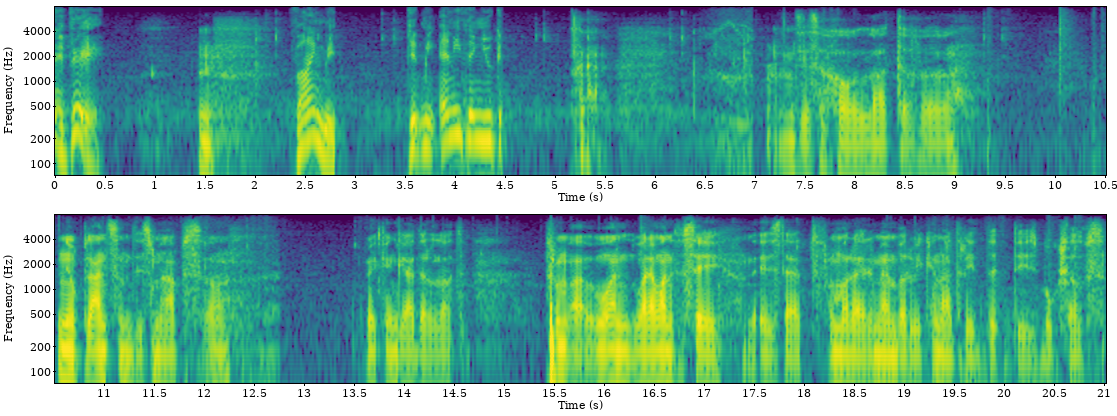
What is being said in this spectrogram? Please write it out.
Hey, T. Hmm. Find me. Get me anything you can. There's a whole lot of uh, new plants on this map, so we can gather a lot. From uh, one, what I wanted to say is that, from what I remember, we cannot read the, these bookshelves.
